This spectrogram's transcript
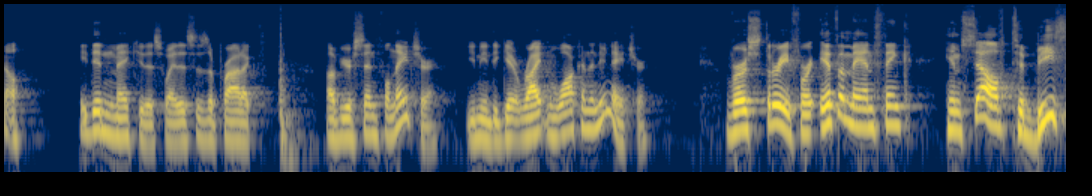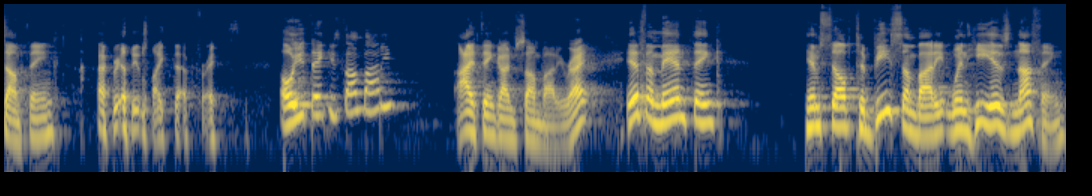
no, He didn't make you this way. This is a product of your sinful nature. You need to get right and walk in the new nature. Verse 3 For if a man think himself to be something, I really like that phrase. Oh, you think you're somebody? I think I'm somebody, right? If a man think himself to be somebody when he is nothing,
